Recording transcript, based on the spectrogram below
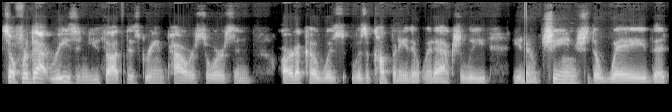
So, for that reason, you thought this green power source and Artica was was a company that would actually, you know, change the way that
